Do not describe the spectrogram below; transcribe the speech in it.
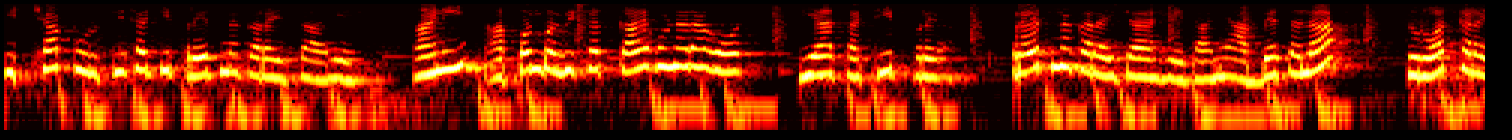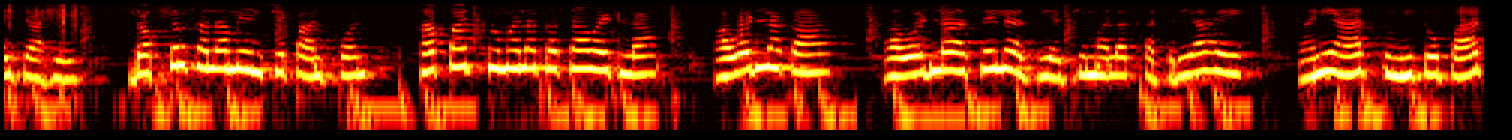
इच्छापूर्तीसाठी प्रयत्न करायचा आहे. आणि आपण भविष्यात काय होणार आहोत यासाठी प्र प्रयत्न करायचे आहेत आणि अभ्यासाला सुरुवात करायची आहे. डॉक्टर कलाम यांचे पालपण हा पाठ तुम्हाला कसा वाटला? आवडला का? आवडला असेलच याची मला खात्री आहे. आणि आज तुम्ही तो पाठ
